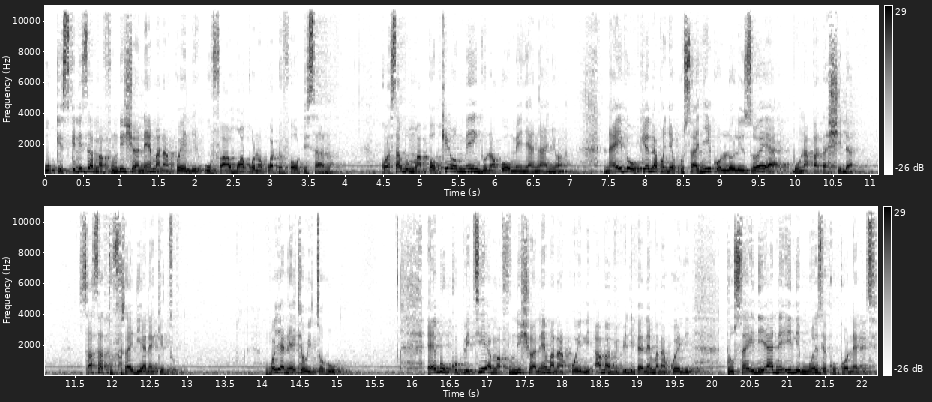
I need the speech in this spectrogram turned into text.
ukisikiliza mafundisho ya neema na kweli ufahamu wako unakuwa tofauti sana. Kwa sababu mapokeo mengi unakuwa umenyang'anywa na hivyo ukienda kwenye kusanyiko ulilolizoea unapata shida sasa tusaidiane kitu. Ngoja niweke wito huu. Hebu kupitia mafundisho ya neema na kweli ama vipindi vya neema na kweli tusaidiane ili mweze kuconnect.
